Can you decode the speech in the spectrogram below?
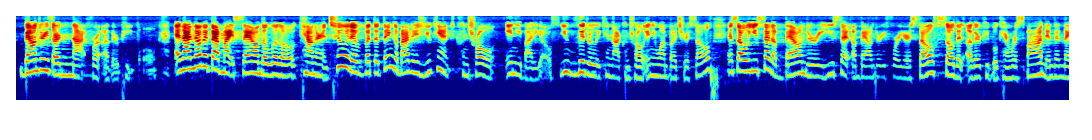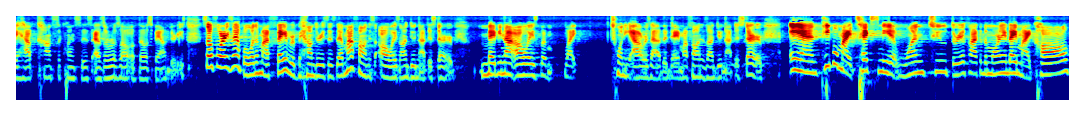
Boundaries are not for other people. And I know that that might sound a little counterintuitive, but the thing about it is you can't control anybody else. You literally cannot control anyone but yourself. And so when you set a boundary, you set a boundary for yourself so that other people can respond and then they have consequences as a result of those boundaries. So, for example, one of my favorite boundaries is that my phone is always on Do Not Disturb. Maybe not always, but like 20 hours out of the day, my phone is on do not disturb. And people might text me at 1, 2, 3 o'clock in the morning. They might call.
